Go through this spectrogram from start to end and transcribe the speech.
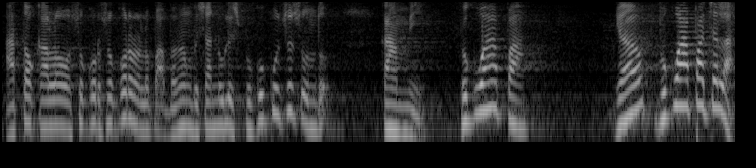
Atau kalau syukur-syukur lalu Pak Bambang bisa nulis buku khusus untuk kami. Buku apa? Ya buku apa aja lah.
